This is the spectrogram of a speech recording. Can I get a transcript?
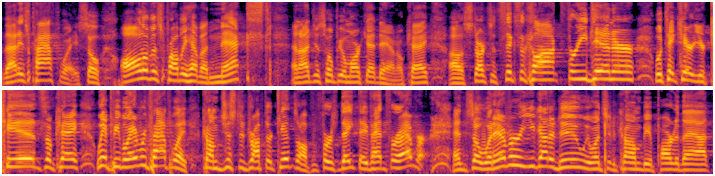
that is Pathway. So all of us probably have a next, and I just hope you'll mark that down, okay? Uh, starts at 6 o'clock, free dinner. We'll take care of your kids, okay? We have people every pathway come just to drop their kids off, the first date they've had forever. And so, whatever you got to do, we want you to come be a part of that.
